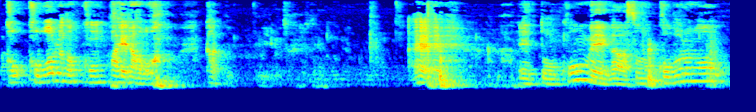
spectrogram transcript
ココボルのコンパイラを 書くっていう。ええっと、コンウェイがそのコボルの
